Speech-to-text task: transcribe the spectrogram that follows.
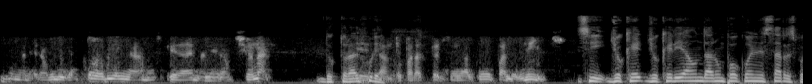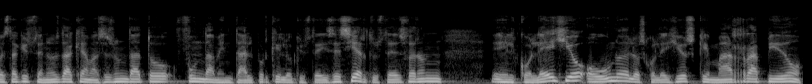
de manera obligatoria y nada más queda de manera opcional. Doctor Alfuria. Eh, tanto para el personal como para los niños. Sí, yo, que, yo quería ahondar un poco en esta respuesta que usted nos da, que además es un dato fundamental, porque lo que usted dice es cierto. Ustedes fueron el colegio o uno de los colegios que más rápido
